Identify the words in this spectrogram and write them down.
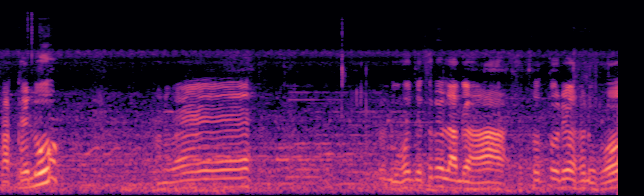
થાકેલું અને ભાઈ ડોહો જતો રહ્યો લાગે. હા જતો તો રહ્યો છે ડોહો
